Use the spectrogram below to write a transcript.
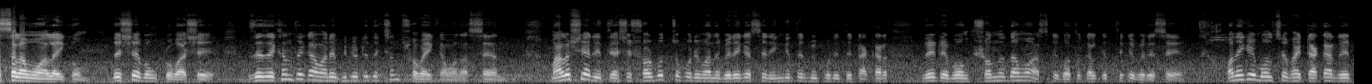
আসসালামু আলাইকুম, দেশে এবং প্রবাসে। যে যেখান থেকে আমার এই ভিডিওটি দেখছেন, সবাই কেমন আছেন? মালয়েশিয়ার ইতিহাসে সর্বোচ্চ পরিমাণে বেড়ে গেছে রিঙ্গিতের বিপরীতে টাকার রেট এবং স্বর্ণের দামও আজকে গতকালকের থেকে বেড়েছে। অনেকেই বলছে, ভাই, টাকার রেট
